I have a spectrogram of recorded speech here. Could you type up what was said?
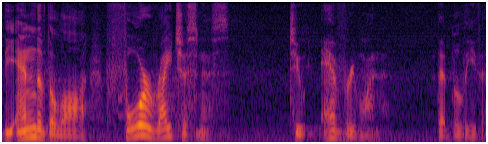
the end of the law for righteousness to everyone that believeth.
